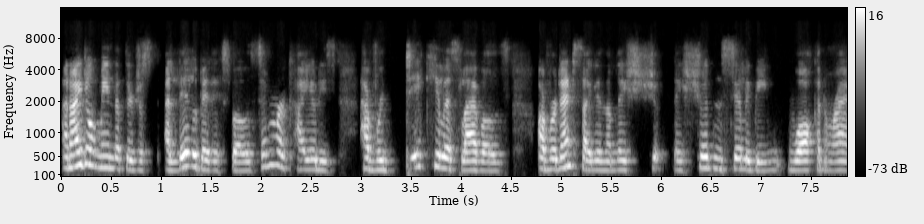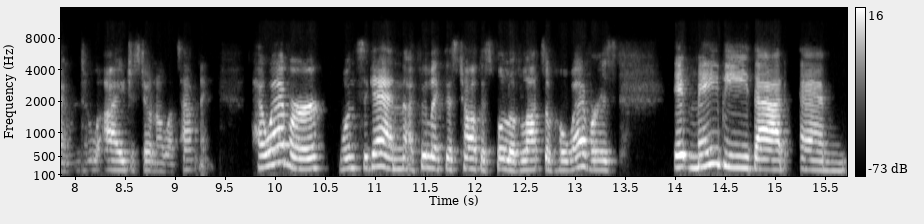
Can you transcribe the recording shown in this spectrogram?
and I don't mean that they're just a little bit exposed. Some of our coyotes have ridiculous levels of rodenticide in them. They should they shouldn't silly be walking around. I just don't know what's happening. However, once again, I feel like this talk is full of lots of however's it may be that um,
